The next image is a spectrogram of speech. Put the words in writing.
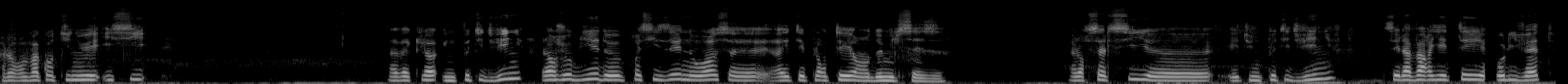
Alors on va continuer ici avec là une petite vigne. Alors j'ai oublié de préciser, Noah a été planté en 2016. Alors celle-ci euh, est une petite vigne. C'est la variété olivette.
